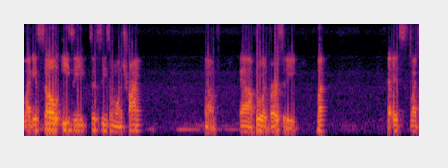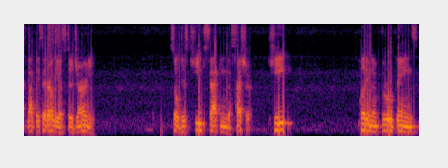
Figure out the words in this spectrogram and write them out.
like it's so easy to see someone triumph uh, through adversity, but it's like like I said earlier, it's the journey. So just keep stacking the pressure. Keep putting them through things,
